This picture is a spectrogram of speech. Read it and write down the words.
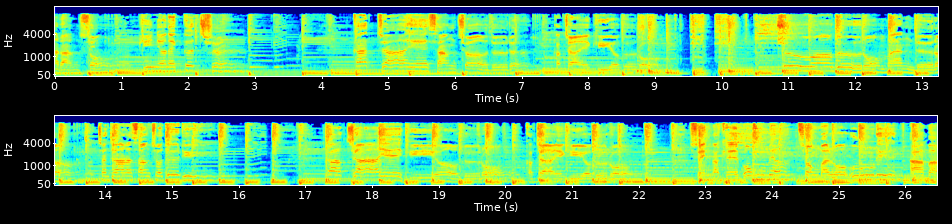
사랑 속 인연의 끝을 각자의 상처들은 각자의 기억으로 추억으로 만들어 잔잔한 상처들이 각자의 기억으로 각자의 기억으로 생각해보면 정말로 우린 아마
